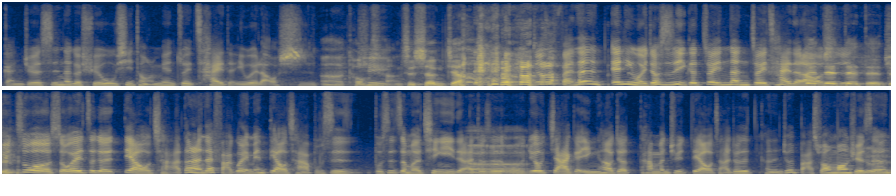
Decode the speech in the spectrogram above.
感觉是那个学务系统里面最菜的一位老师，呃，通常是生教，就是反正 anyway 就是一个最嫩最菜的老师，对对对去做所谓这个调查。当然在法规里面调查不是不是这么轻易的啦，就是我又加个引号叫他们去调查，就是可能就是把双方学生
